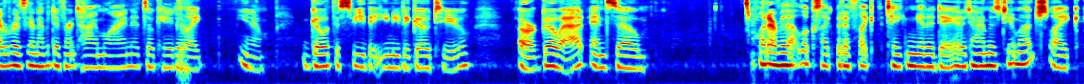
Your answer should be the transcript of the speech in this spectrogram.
everybody's going to have a different timeline. It's okay to, Yeah. like, you know, go at the speed that you need to go to or go at. And so, whatever that looks like. But if, like, taking it a day at a time is too much, like,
